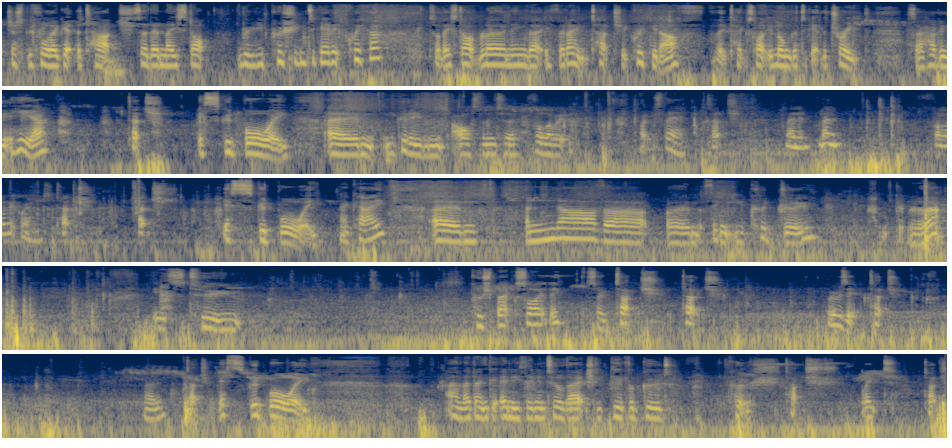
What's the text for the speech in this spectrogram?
just before they get the touch. So then they start really pushing to get it quicker. So they start learning that if they don't touch it quick enough, it takes slightly longer to get the treat. So having it here, touch, yes, good boy. Um, you could even ask them to follow it. Right, it's there, touch, Merlin, Merlin, follow it round, touch, touch, yes, good boy, okay. Um, another um, thing that you could do, get rid of that, is to push back slightly. So touch, touch. Where is it? Touch. No, touch. Yes, good boy. And they don't get anything until they actually give a good push. Touch. Wait. Touch.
